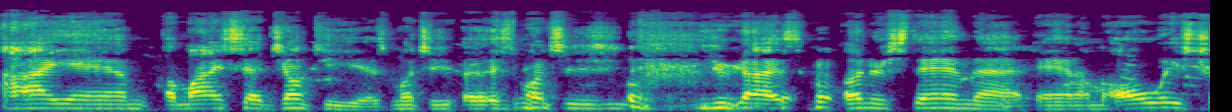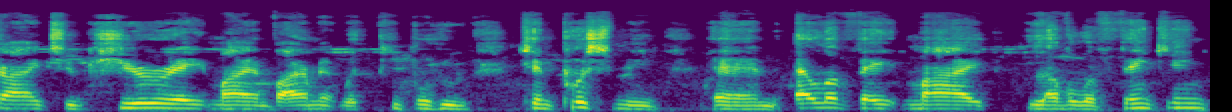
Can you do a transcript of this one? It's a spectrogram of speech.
I am a mindset junkie as much as, as much as you guys understand that. And I'm always trying to curate my environment with people who can push me and elevate my level of thinking,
